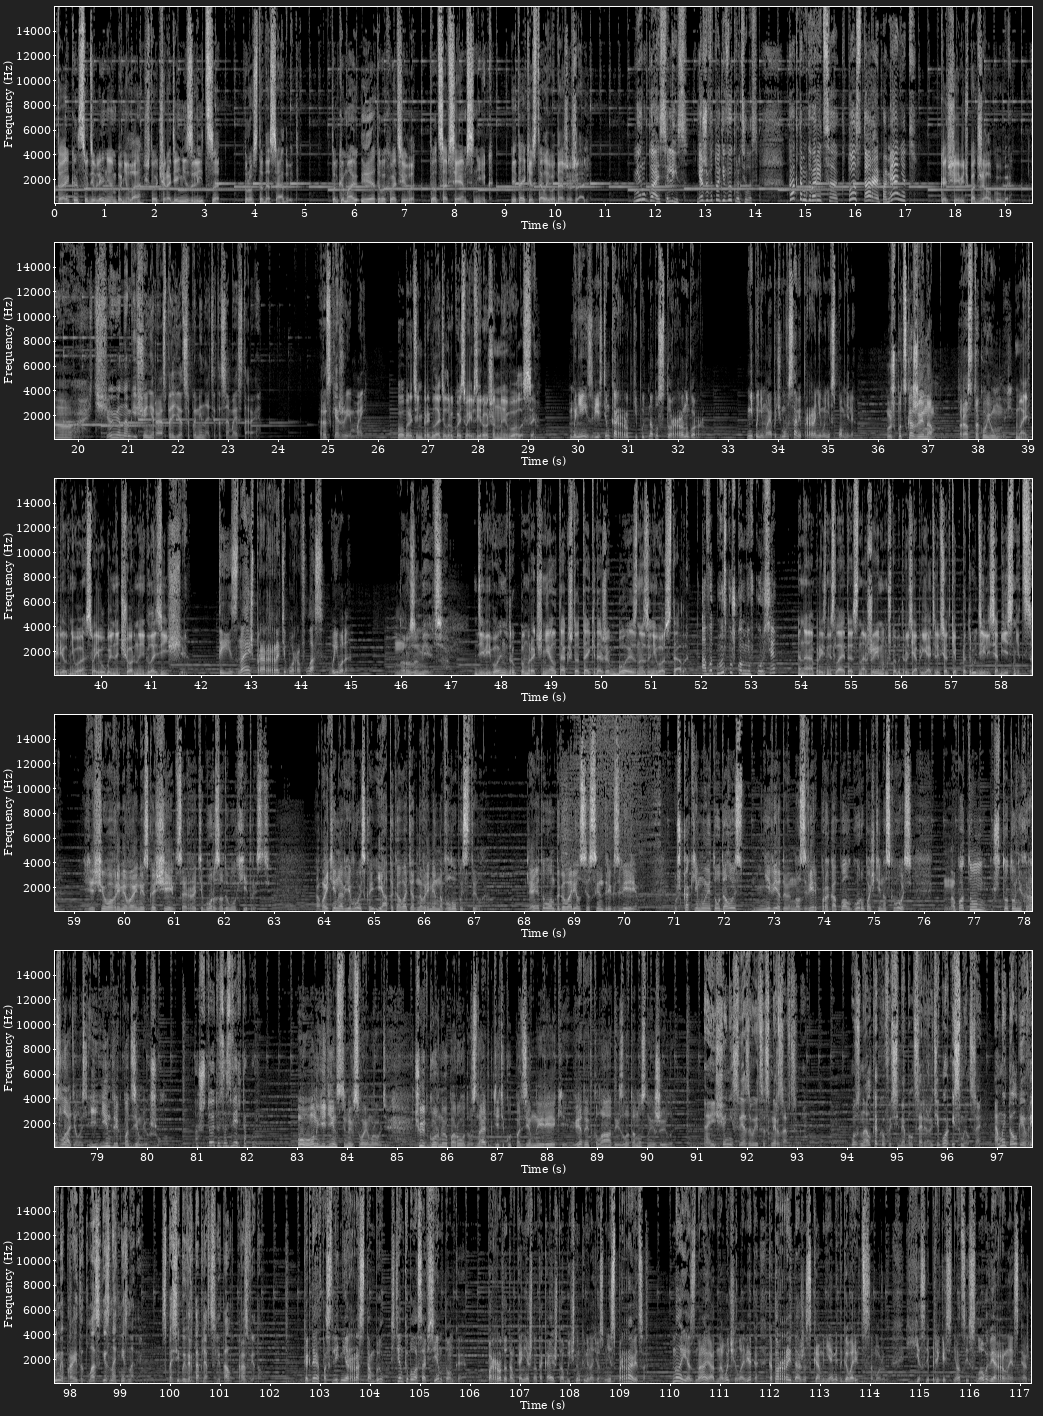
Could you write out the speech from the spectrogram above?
Тайка с удивлением поняла, что чародей не злится, просто досадует. Только Маю и этого хватило, тот совсем сник, и Тайке стало его даже жаль. Не ругайся, Лис, я же в итоге выкрутилась. Как там говорится, кто старое помянет? Кощевич поджал губы. Ой, чую, нам еще не раз придется поминать это самое старое. Расскажи им, Май. Оборотень пригладил рукой свои взъерошенные волосы. Мне известен короткий путь на ту сторону гор. Не понимаю, почему вы сами про него не вспомнили. Уж подскажи нам, раз такой умный. Май вперил в него свои угольно-черные глазищи. Ты знаешь про Ратиборов лаз, воевода? Ну, разумеется. Диви воин вдруг помрачнел так, что Тайке даже боязно за него стало. А вот мы с Пушком не в курсе. Она произнесла это с нажимом, чтобы друзья-приятели все-таки потрудились объясниться. Еще во время войны с Кощеем царь Ратибор задумал хитрость. Обойти Навье войско и атаковать одновременно в лоб и с тыла. Для этого он договорился с Индрик Зверем. Уж как ему это удалось, не ведаю, но зверь прокопал гору почти насквозь. Но потом что-то у них разладилось, и Индрик под землю ушел. А что это за зверь такой? О, он единственный в своем роде. Чует горную породу, знает, где текут подземные реки, ведает клады и златоносные жилы. А еще не связывается с мерзавцами. Узнал, каков из себя был царь Ратибор и смылся, а мы долгое время про этот лаз и знать не знали. Спасибо, вертопляс слетал, разведал. Когда я в последний раз там был, стенка была совсем тонкая. Порода там, конечно, такая, что обычным каменотесом не справится. Но я знаю одного человека, который даже с камнями договориться может, если прикоснется и слово верное скажет.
